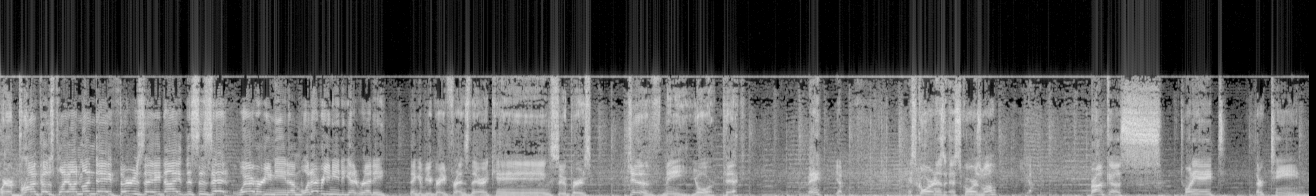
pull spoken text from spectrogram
Where Broncos play on Monday, Thursday night. This is it. Wherever you need them, whatever you need to get ready, think of your great friends there at King Supers. Give me your pick. Me? Yep. A score, and a, a score as well? Yep. Broncos 28 13.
